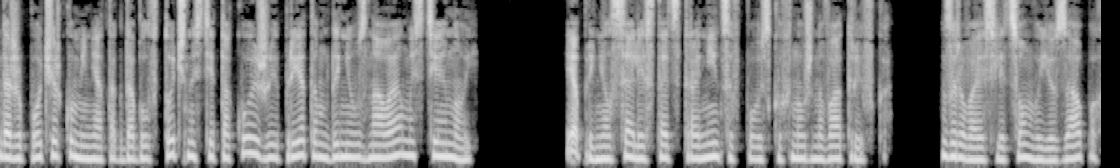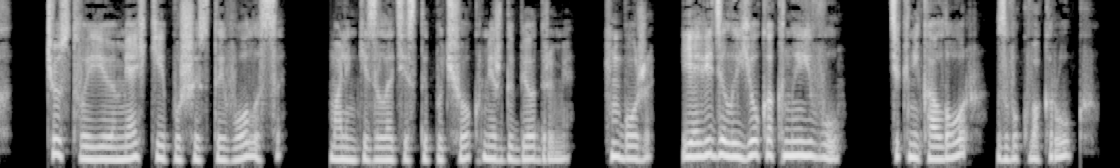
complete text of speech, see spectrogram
Даже почерк у меня тогда был в точности такой же и при этом до неузнаваемости иной. Я принялся листать страницы в поисках нужного отрывка, зарываясь лицом в ее запах, чувствуя ее мягкие пушистые волосы, маленький золотистый пучок между бедрами. Боже, я видел ее как наяву, Техниколор, звук вокруг,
